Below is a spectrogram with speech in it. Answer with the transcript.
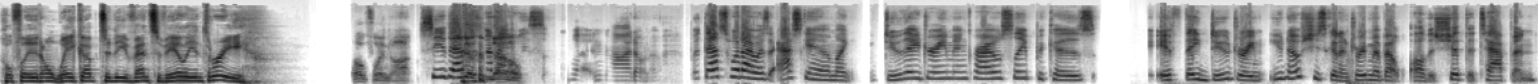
hopefully they don't wake up to the events of Alien Three. Hopefully not. See, that's doesn't what I was- what- no, I don't know. But that's what I was asking. I'm like, do they dream in cryo sleep? Because if they do dream, you know she's gonna dream about all the shit that's happened,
